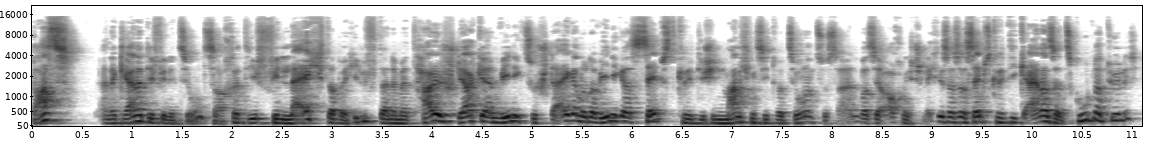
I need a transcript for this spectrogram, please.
Das eine kleine Definitionssache, die vielleicht dabei hilft, deine Metallstärke ein wenig zu steigern oder weniger selbstkritisch in manchen Situationen zu sein, was ja auch nicht schlecht ist. Also Selbstkritik einerseits gut natürlich,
